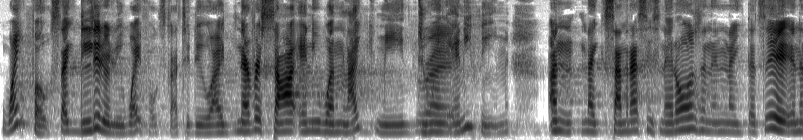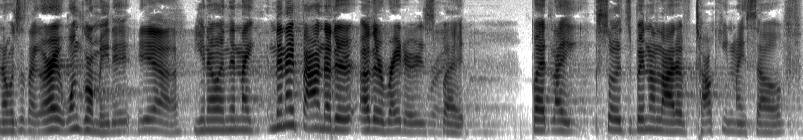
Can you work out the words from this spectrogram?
white folks, like literally white folks got to do. I never saw anyone like me doing Right. anything. And like Sandra Cisneros and then like that's it. And then I was just like, all right, one girl made it Yeah. you know and then like and then i found other other writers Right. but but like so it's been a lot of talking myself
